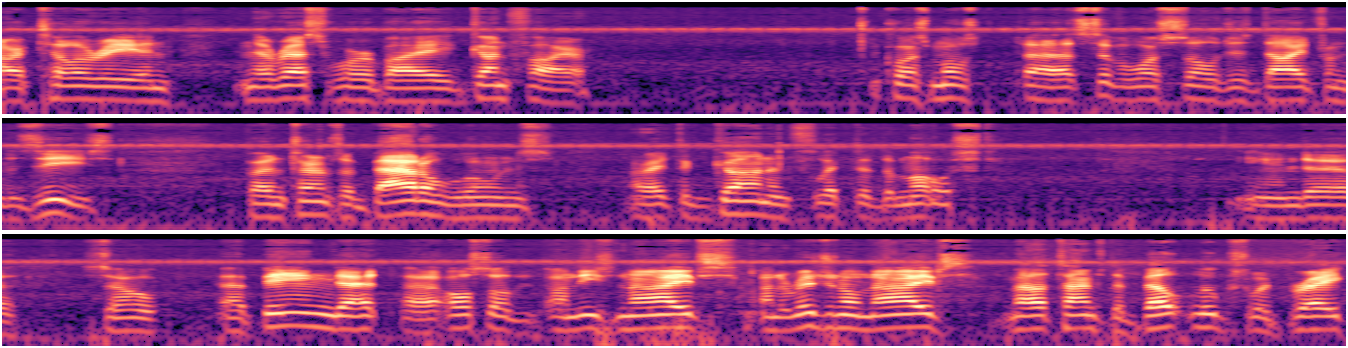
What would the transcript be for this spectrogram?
artillery and, and, the rest were by gunfire. Of course, most uh, Civil War soldiers died from disease, but in terms of battle wounds, all right, the gun inflicted the most. And uh, so uh, being that uh, also on these knives, on original knives, a lot of times the belt loops would break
